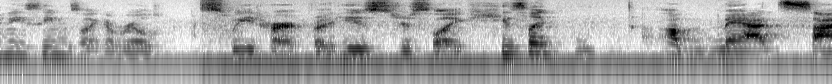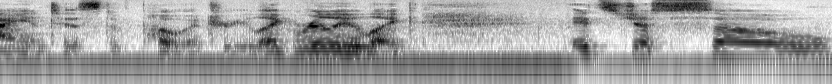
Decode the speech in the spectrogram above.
and he seems like a real sweetheart but he's just like he's like a mad scientist of poetry like really like it's just so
